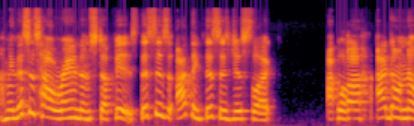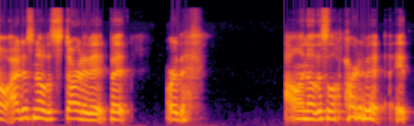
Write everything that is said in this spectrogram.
I mean, this is how random stuff is. This is, I think this is just like, well, I don't know. I just know the start of it, but, or the, I only know this little part of it. It,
